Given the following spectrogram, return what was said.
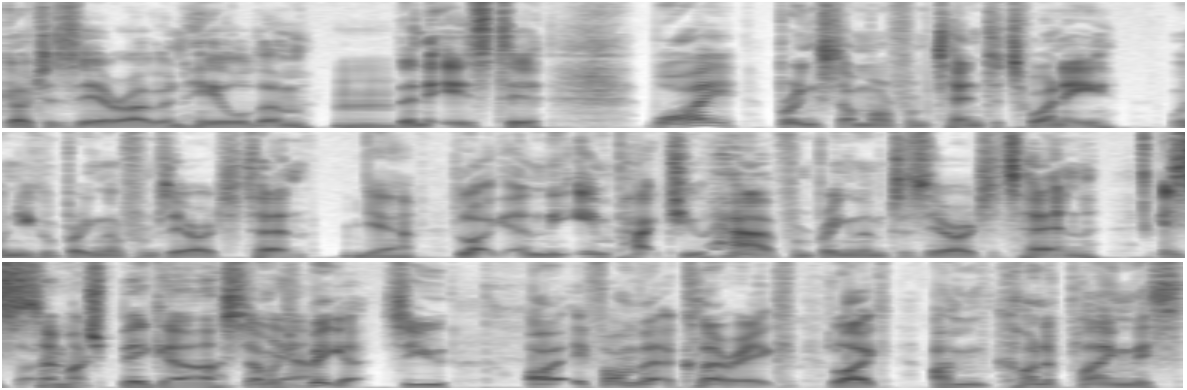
go to zero and heal them Hmm. than it is to why bring someone from ten to twenty when you can bring them from zero to ten? Yeah. Like, and the impact you have from bringing them to zero to ten is so, much bigger. so much yeah. bigger. So you, I, if I'm a cleric, like I'm kind of playing this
